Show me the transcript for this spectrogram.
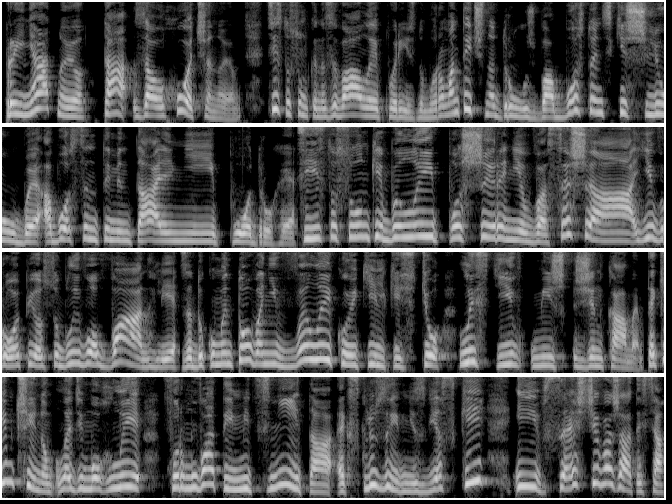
прийнятною та заохоченою. Ці стосунки називали по-різному: романтична дружба, бостонські шлюби або сентиментальні подруги. Ці стосунки були поширені в США, Європі, особливо в Англії, задокументовані великою кількістю листів між жінками. Таким чином, леді могли формувати міцні та ексклюзивні зв'язки і все ще вважатися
